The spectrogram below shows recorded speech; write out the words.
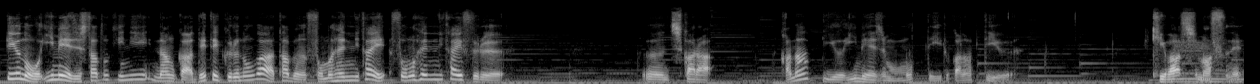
っていうのをイメージしたときに、なんか出てくるのが多分その辺に対、その辺に対する、うん、力かなっていうイメージも持っているかなっていう気はしますね。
